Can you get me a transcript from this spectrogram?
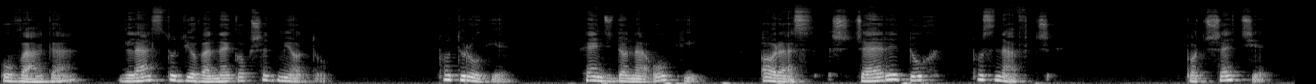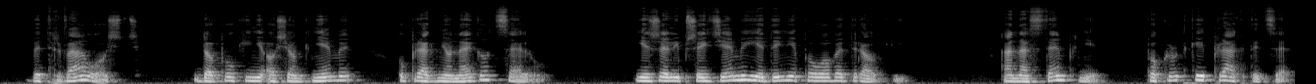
uwaga dla studiowanego przedmiotu. Po drugie, chęć do nauki oraz szczery duch poznawczy. Po trzecie, wytrwałość, dopóki nie osiągniemy upragnionego celu. Jeżeli przejdziemy jedynie połowę drogi, a następnie po krótkiej praktyce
